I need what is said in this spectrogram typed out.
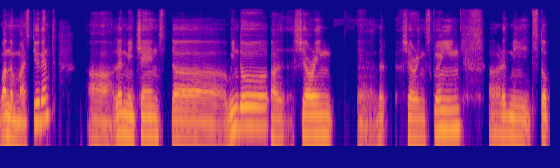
one of my students uh, let me change the window uh, sharing uh, the sharing screen. Uh, let me stop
